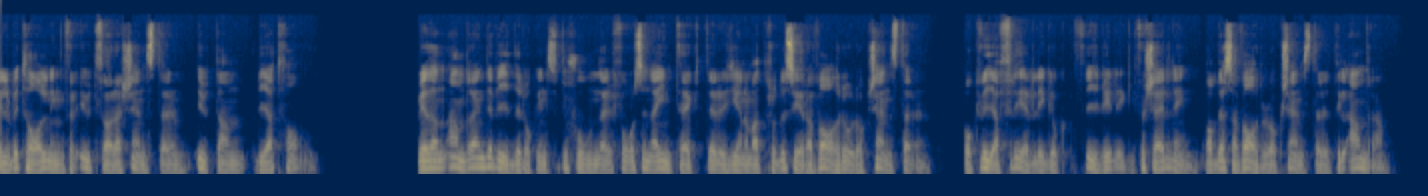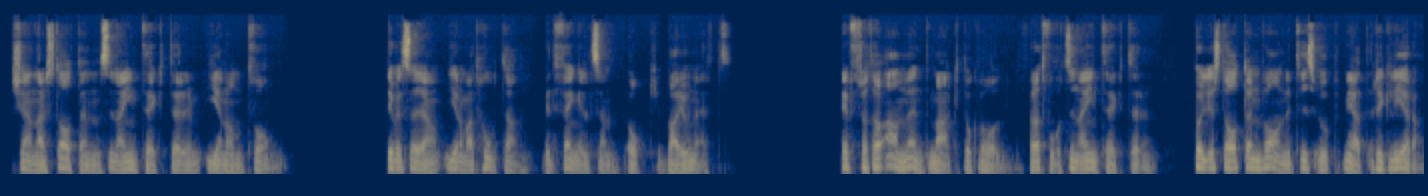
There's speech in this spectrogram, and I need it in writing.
eller betalning för utförda tjänster utan via tvång. Medan andra individer och institutioner får sina intäkter genom att producera varor och tjänster och via fredlig och frivillig försäljning av dessa varor och tjänster till andra tjänar staten sina intäkter genom tvång. Det vill säga genom att hota med fängelse och bajonett. Efter att ha använt makt och våld för att få sina intäkter följer staten vanligtvis upp med att reglera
